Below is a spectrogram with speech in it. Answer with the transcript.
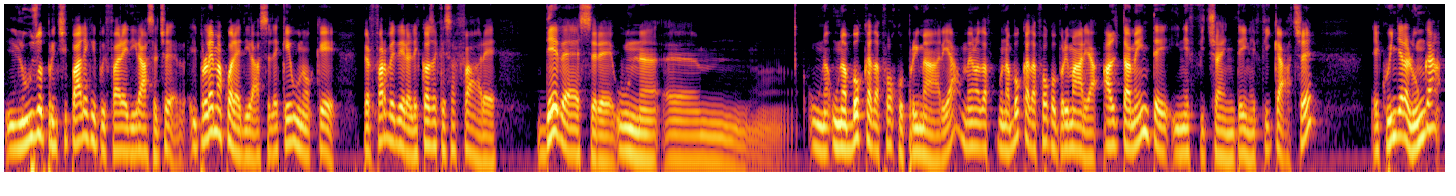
l'uso principale che puoi fare di Russell. Cioè, il problema qual è di Russell? È che uno che per far vedere le cose che sa fare deve essere un, um, una, una, bocca da fuoco primaria, da, una bocca da fuoco primaria altamente inefficiente, inefficace, e quindi alla lunga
